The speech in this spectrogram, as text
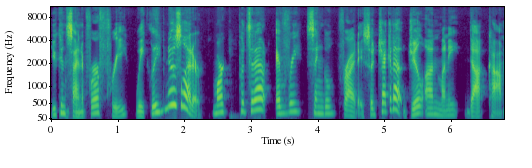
you can sign up for our free weekly newsletter. Mark puts it out every single Friday. So check it out, jillonmoney.com.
